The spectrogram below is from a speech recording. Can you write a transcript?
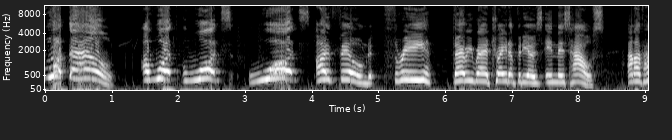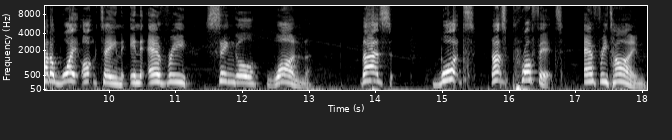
What the hell? Uh, what? What? What? I filmed three very rare trade-up videos in this house. And I've had a white octane in every single one. That's... What? That's profit every time.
